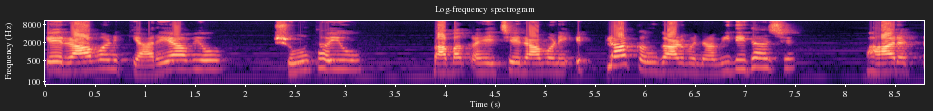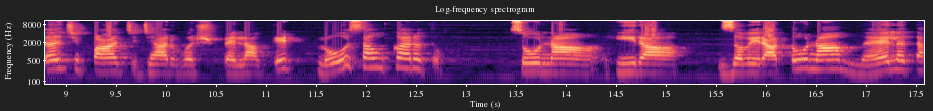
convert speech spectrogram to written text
કે રાવણ ક્યારે આવ્યો, શું થયું? બાબા કહે છે, રાવણે એટલા કંગાળ બનાવી દીધા છે. ભારત જ પાંચ હજાર વર્ષ પહેલા કેટલો સાહુકાર હતો. સોના, હીરા, ઝવેરાતોના મહેલ હતા.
